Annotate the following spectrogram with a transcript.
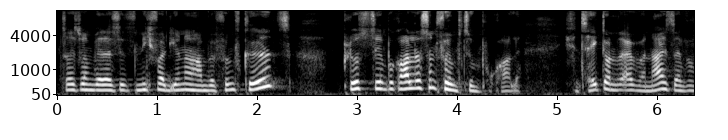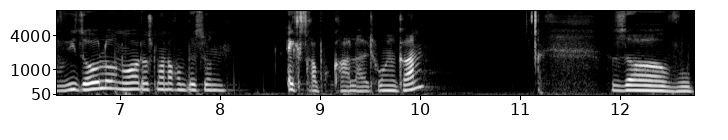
Das heißt, wenn wir das jetzt nicht verlieren, dann haben wir fünf Kills. Plus 10 Pokale, das sind 15 Pokale. Ich finde Takedown ist einfach nice. Einfach wie Solo, nur dass man noch ein bisschen extra Pokale halt holen kann. So, wo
